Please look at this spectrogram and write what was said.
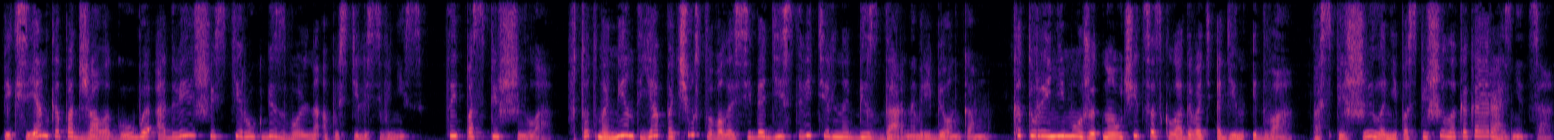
Пиксиянка поджала губы, а две из шести рук безвольно опустились вниз. «Ты поспешила». В тот момент я почувствовала себя действительно бездарным ребенком, который не может научиться складывать один и два. Поспешила, не поспешила, какая разница?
